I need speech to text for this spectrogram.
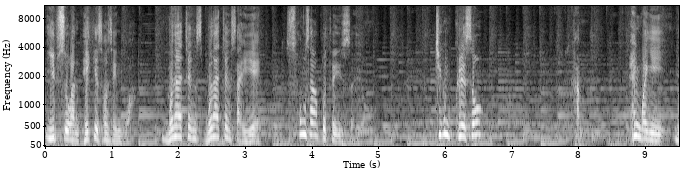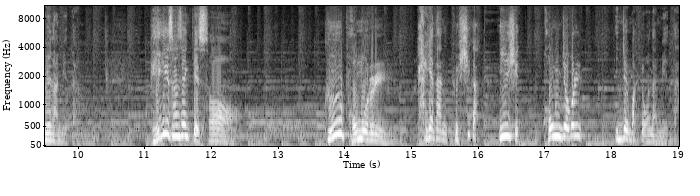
입수한 백기 선생과 문화청, 문화청 사이에 송사가 붙어 있어요. 지금 그래서 행방이 묘연합니다. 백이 선생께서 그 보물을 발견한 그 시각, 인식, 공적을 인정받기를 원합니다.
